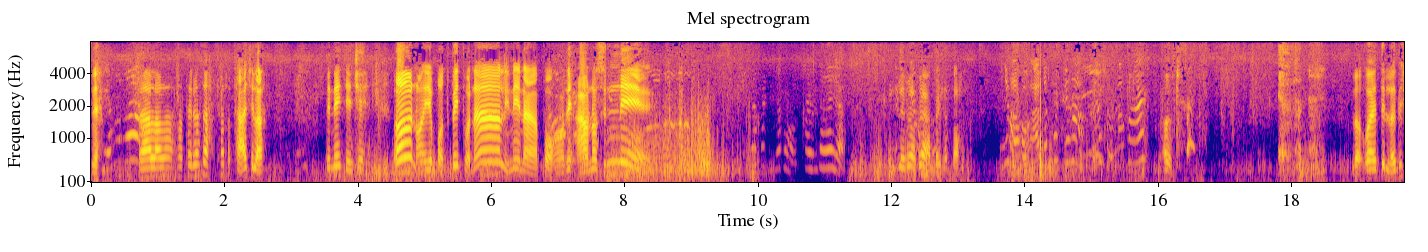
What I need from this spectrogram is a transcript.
Nè. la la la thay đó sao sao thả chứ là. Tên này trên chơi ơ nói giờ bỏ tụi thuần á. Lì này nè bỏ để áo nó xinh nè ra ra bay sắp tỏ ừ. Lỡ quay tích lỡ tích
